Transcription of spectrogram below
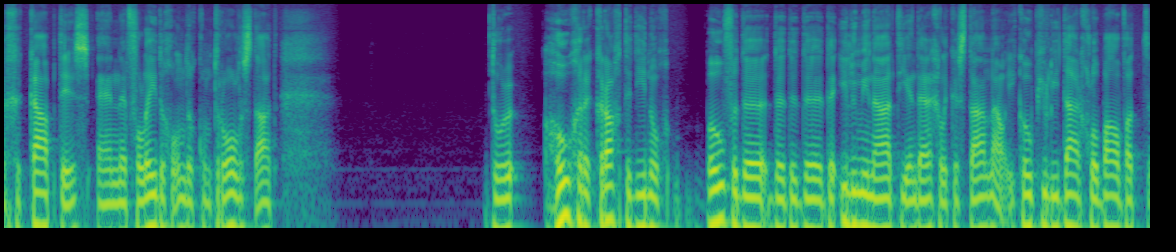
gekaapt is en volledig onder controle staat door hogere krachten die nog boven de, de, de, de, de Illuminati en dergelijke staan. Nou, ik hoop jullie daar globaal wat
